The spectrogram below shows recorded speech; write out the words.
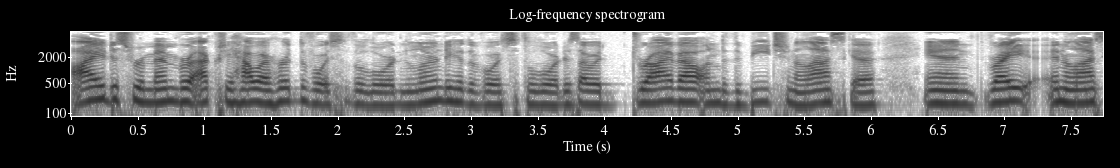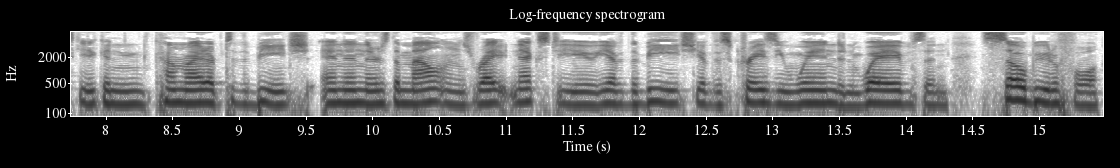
I just remember actually how I heard the voice of the Lord and learned to hear the voice of the Lord is I would drive out onto the beach in Alaska, and right in Alaska you can come right up to the beach, and then there's the mountains right next to you. You have the beach, you have this crazy wind and waves, and so beautiful.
